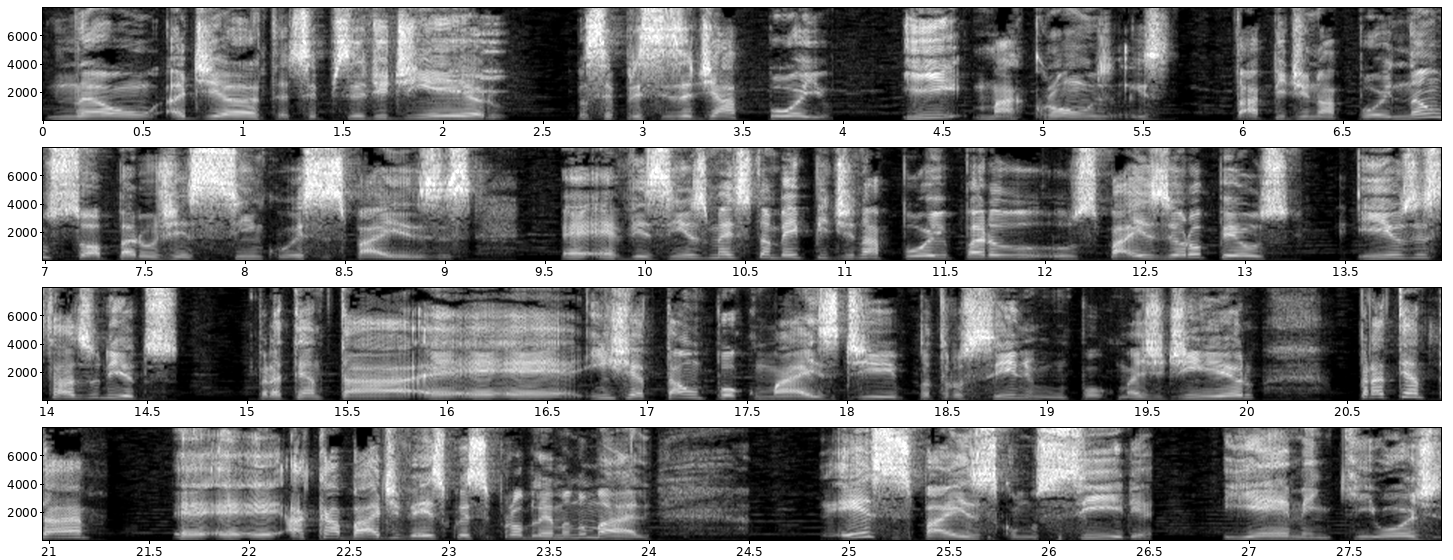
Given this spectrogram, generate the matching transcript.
não adianta. Você precisa de dinheiro, você precisa de apoio. E Macron está pedindo apoio não só para o G5, esses países é, é, vizinhos, mas também pedindo apoio para o, os países europeus e os Estados Unidos para tentar é, é, é, injetar um pouco mais de patrocínio, um pouco mais de dinheiro, para tentar é, acabar de vez com esse problema no Mali. Esses países como Síria, Iêmen, que hoje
